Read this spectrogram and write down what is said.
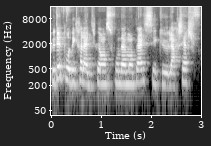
Peut-être pour décrire la différence fondamentale, c'est que la recherche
